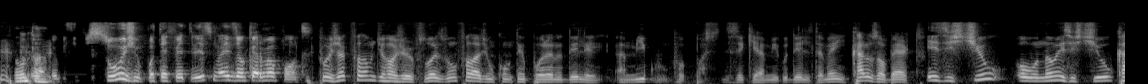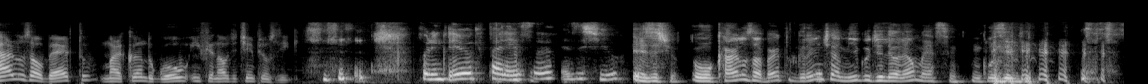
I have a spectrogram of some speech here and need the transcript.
Então tá. Eu, eu me sinto sujo por ter feito isso, mas eu quero meu ponto. Pô, já que falamos de Roger Flores, vamos falar de um contemporâneo dele, amigo, pô, posso dizer que é amigo dele também? Carlos Alberto. Existiu ou não existiu Carlos Alberto marcando gol em final de Champions League? Por incrível que pareça, existiu. Existiu. O Carlos Alberto, grande amigo de Lionel Messi, inclusive.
